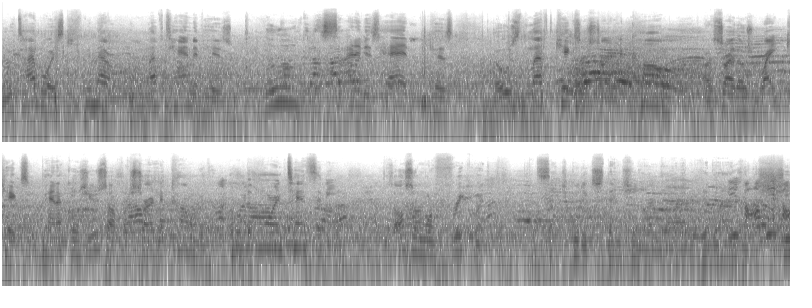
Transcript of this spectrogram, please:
Muay Thai boy is keeping that left hand of his glued to the side of his head because those left kicks are starting to come, or sorry, those right kicks of Panicos Yusuf are starting to come with a little bit more intensity. It's also more frequent. Such good extension on there that he can land on the shin.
